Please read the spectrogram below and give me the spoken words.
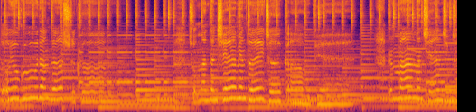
都有孤单的时刻，充满胆怯面对着告别，人慢慢前进着，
